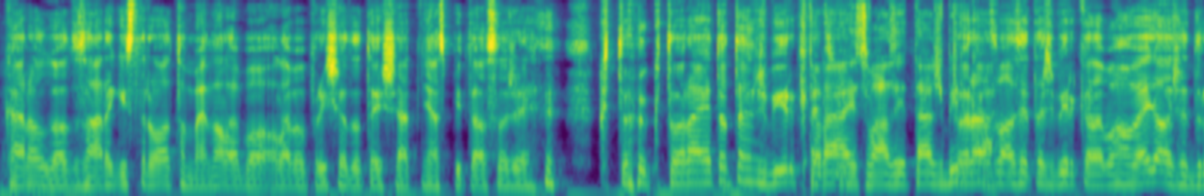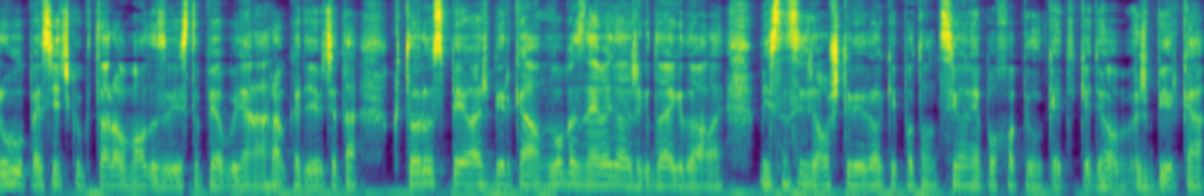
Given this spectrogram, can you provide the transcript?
Karol Gott zaregistroval to meno, lebo, lebo prišiel do tej šatne a spýtal sa, že kto, ktorá je to ten Žbírka? Ktorá či- z vás je tá žbírka? Ktorá z vás je tá žbírka, lebo on vedel, že druhú pesničku, ktorou modus vystúpia, bude nahrávka dievčata, ktorú spieva žbírka, on vôbec nevedel, že kto je kto, ale myslím si, že o 4 roky potom silne pochopil, keď, keď ho žbírka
